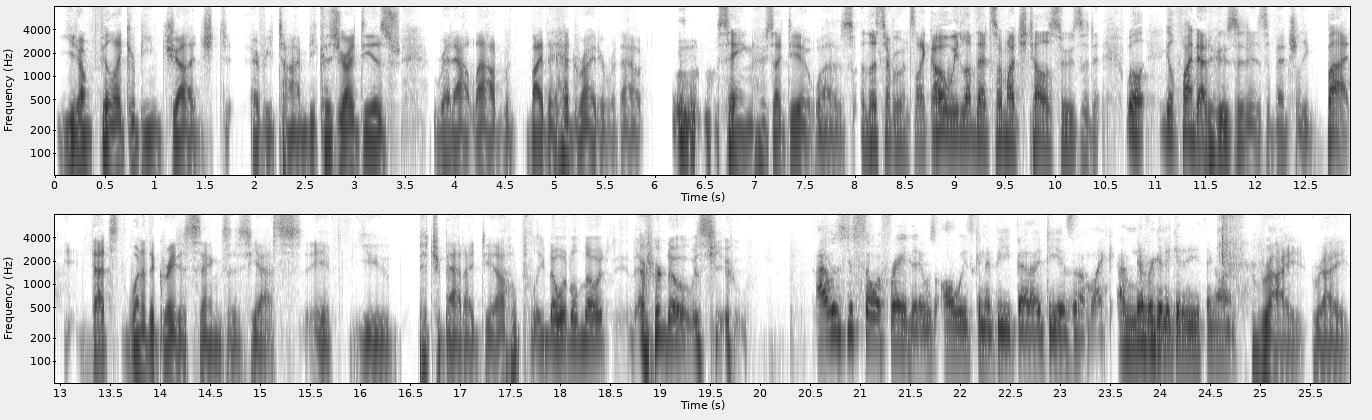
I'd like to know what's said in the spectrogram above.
you don't feel like you're being judged every time because your idea is read out loud with by the head writer without Mm-hmm. saying whose idea it was. Unless everyone's like, "Oh, we love that so much. Tell us whose it is." Well, you'll find out whose it is eventually. But that's one of the greatest things. Is yes, if you pitch a bad idea, hopefully no one will know it. never know it was you. I was just so afraid that it was always going to be bad ideas, and I'm like, I'm never going to get anything on. Right. Right.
